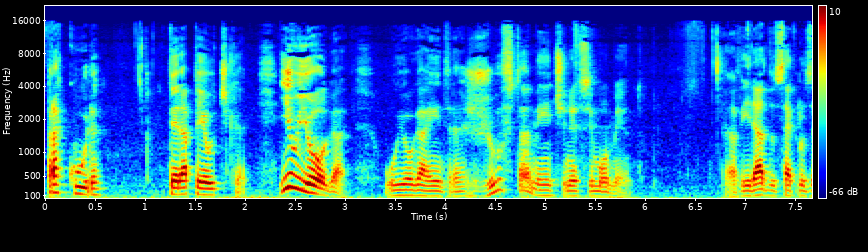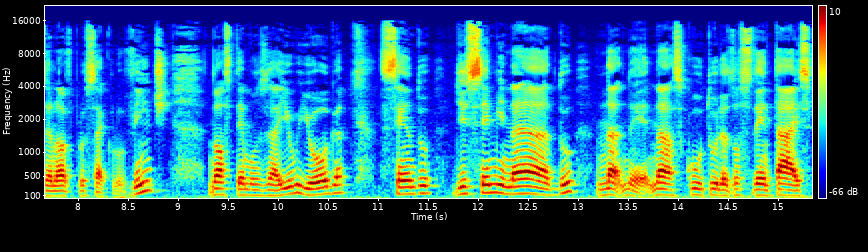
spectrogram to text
para cura terapêutica. E o yoga? O yoga entra justamente nesse momento a virada do século XIX para o século XX, nós temos aí o yoga sendo disseminado na, nas culturas ocidentais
